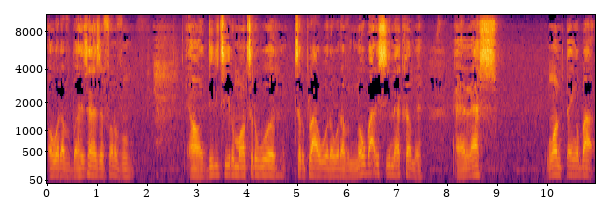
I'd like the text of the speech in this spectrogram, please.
or whatever, but his hands in front of him. Uh, DDT them onto the wood, to the plywood or whatever. Nobody seen that coming. And that's one thing about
